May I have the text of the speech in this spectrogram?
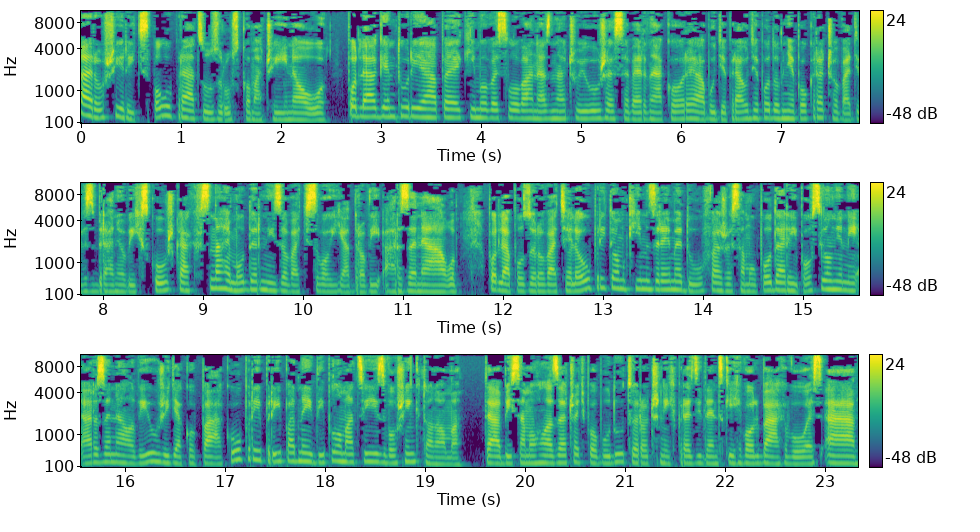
a rozšíriť spoluprácu s Ruskom a Čínou. Podľa agentúry AP Kimové slova naznačujú, že Severná Kórea bude pravdepodobne pokračovať v zbraňových skúškach v snahe modernizovať svoj jadrový arzenál. Podľa pozorovateľov pritom Kim zrejme dúfa, že sa mu podarí posilnený arzenál využiť ako páku pri prípadnej diplomácii s Washingtonom. Tá by sa mohla začať po budúcoročných prezidentských voľbách v USA.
